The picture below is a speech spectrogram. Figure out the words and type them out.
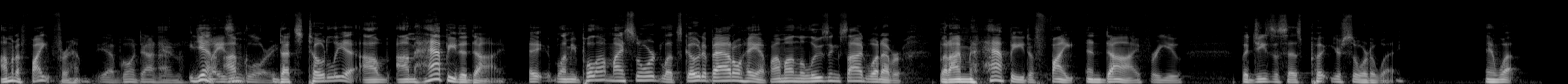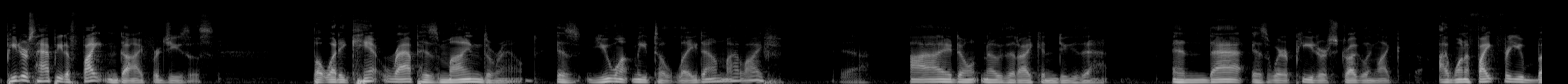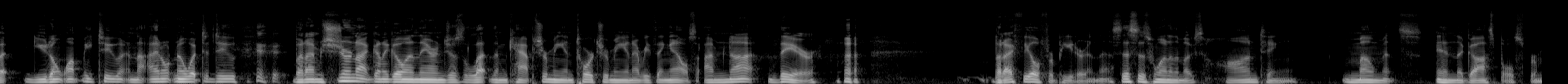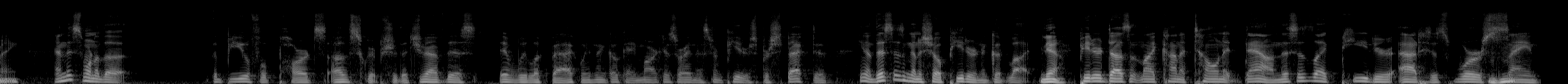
I'm going to fight for him. Yeah, I'm going down here in Yeah, blaze I'm, of glory. That's totally it. I'm, I'm happy to die. Hey, let me pull out my sword. Let's go to battle. Hey, if I'm on the losing side, whatever. But I'm happy to fight and die for you. But Jesus says, put your sword away. And what Peter's happy to fight and die for Jesus. But what he can't wrap his mind around is you want me to lay down my life? yeah. I don't know that I can do that. And that is where Peter's struggling. Like, I want to fight for you, but you don't want me to, and I don't know what to do. but I'm sure not going to go in there and just let them capture me and torture me and everything else. I'm not there. but I feel for Peter in this. This is one of the most haunting moments in the Gospels for me. And this is one of the the beautiful parts of Scripture that you have this. If we look back, we think, okay, Mark is writing this from Peter's perspective. You know, this isn't going to show Peter in a good light. Yeah. Peter doesn't like kind of tone it down. This is like Peter at his worst, saying,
